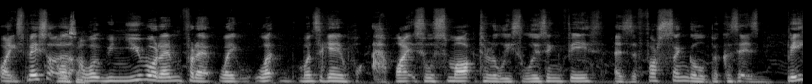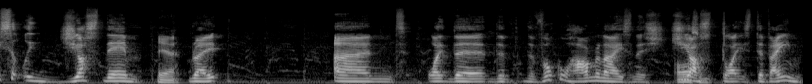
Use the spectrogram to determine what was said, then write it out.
like especially Awesome. like, when you were in for it. Like let, once again, why it's so smart to release "Losing Faith" as the first single because it is basically just them, yeah, right? And like the the the vocal harmonizing is just Awesome. like it's divine.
